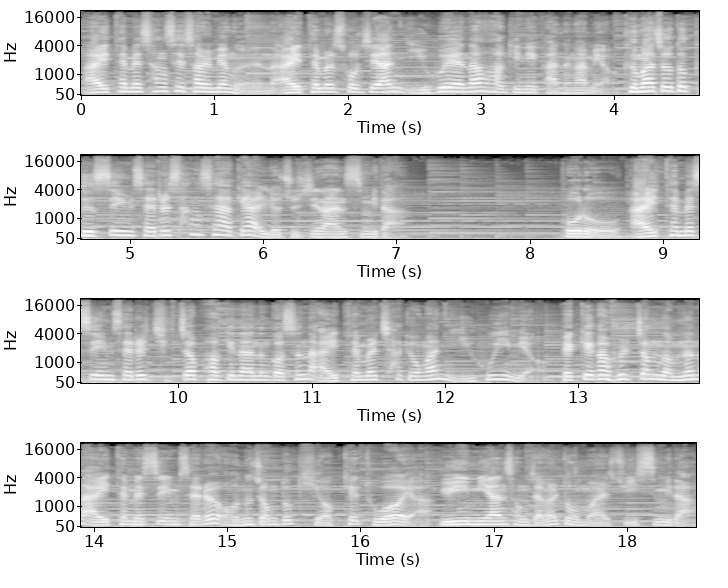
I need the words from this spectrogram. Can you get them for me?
아이템의 상세 설명은 아이템을 소지한 이후에나 확인이 가능하며 그마저도 그 쓰임새를 상세하게 알려주진 않습니다. 고로 아이템의 쓰임새를 직접 확인하는 것은 아이템을 착용한 이후이며 100개가 훌쩍 넘는 아이템의 쓰임새를 어느 정도 기억해 두어야 유의미한 성장을 도모할 수 있습니다.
